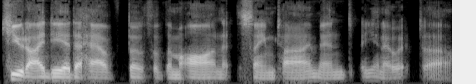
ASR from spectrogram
cute idea to have both of them on at the same time, and you know it. Uh,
